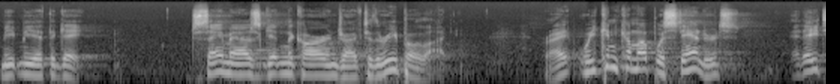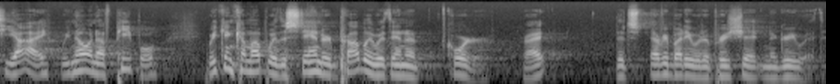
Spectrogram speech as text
meet me at the gate. Same as get in the car and drive to the repo lot. Right? We can come up with standards at ATI, we know enough people, we can come up with a standard probably within a quarter, right? That everybody would appreciate and agree with.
